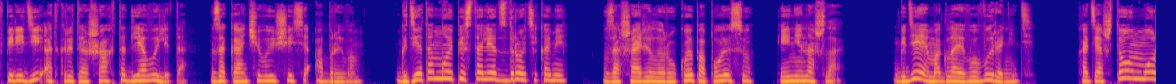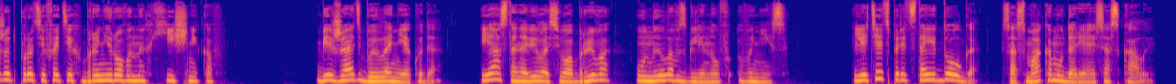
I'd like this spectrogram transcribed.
Впереди открытая шахта для вылета, заканчивающаяся обрывом. «Где там мой пистолет с дротиками?» Зашарила рукой по поясу и не нашла. Где я могла его выронить? Хотя что он может против этих бронированных хищников? Бежать было некуда. Я остановилась у обрыва, уныло взглянув вниз. Лететь предстоит долго, со смаком ударяясь о скалы.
